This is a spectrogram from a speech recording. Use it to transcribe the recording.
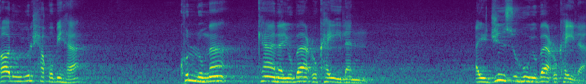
قالوا يلحق بها كل ما كان يباع كيلا أي جنسه يباع كيلا.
